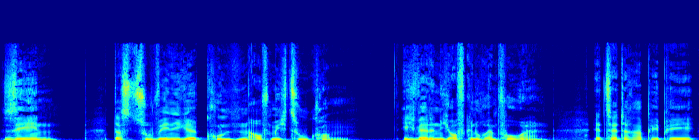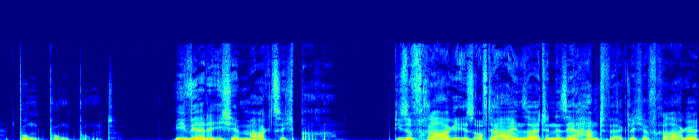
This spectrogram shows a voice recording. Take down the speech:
sehen, dass zu wenige Kunden auf mich zukommen. Ich werde nicht oft genug empfohlen, etc. pp. Punkt, Punkt, Punkt. Wie werde ich im Markt sichtbarer? Diese Frage ist auf der einen Seite eine sehr handwerkliche Frage,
